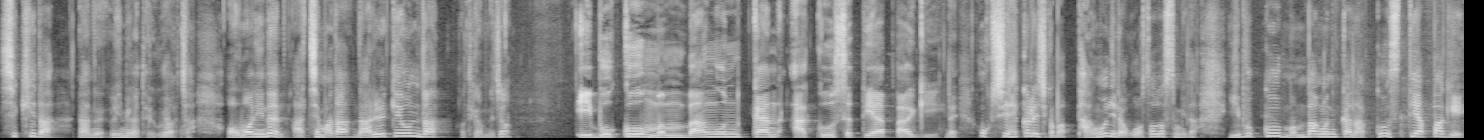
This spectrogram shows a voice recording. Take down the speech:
식히다라는 의미가 되고요. 자, 어머니는 아침마다 나를 깨운다 어떻게 하면 되죠? Ibuku membangunkan aku setiap pagi. 네, 혹시 헷갈리실까봐 방운이라고 써줬습니다. 이북구 먼방운까 낳고 스티아빠기,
